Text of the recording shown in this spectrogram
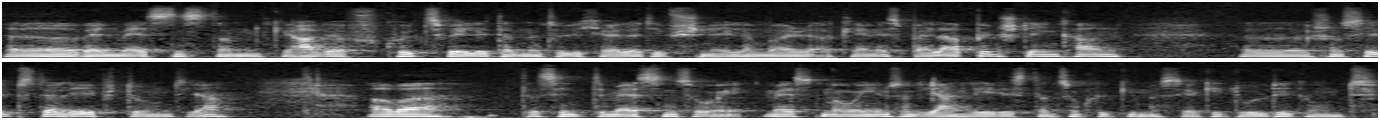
weil meistens dann gerade auf Kurzwelle dann natürlich relativ schnell einmal ein kleines Beilab entstehen kann, äh, schon selbst erlebt und ja, aber da sind die meisten, so, meisten OEMs und Young Ladies dann zum Glück immer sehr geduldig und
